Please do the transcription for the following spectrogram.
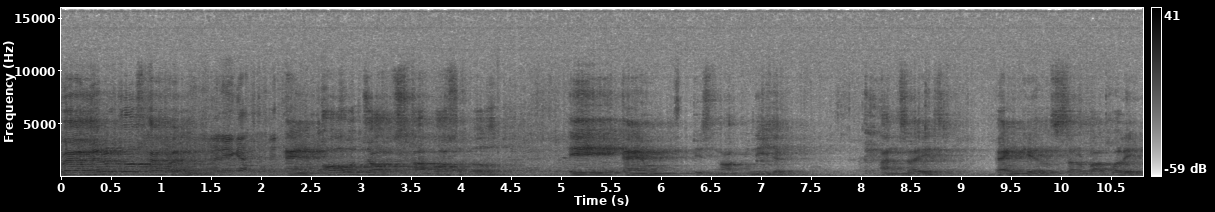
Where miracles happen and all jobs are possible, AM is not needed. Answer is Bengkel Serba Boleh.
